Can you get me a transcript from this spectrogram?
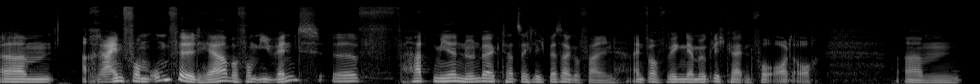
Ähm, rein vom Umfeld her, aber vom Event äh, hat mir Nürnberg tatsächlich besser gefallen. Einfach wegen der Möglichkeiten vor Ort auch. Ähm,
